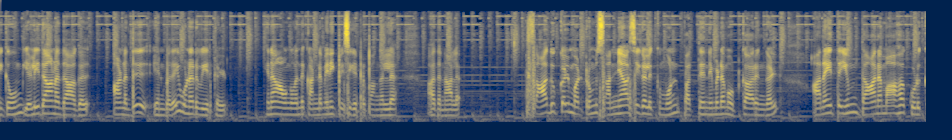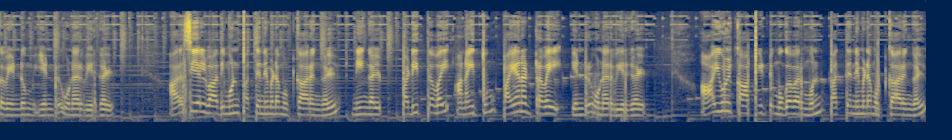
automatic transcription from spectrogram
மிகவும் எளிதானதாக ஆனது என்பதை உணர்வீர்கள். ஏன்னா அவங்க வந்து கண்டமேனிக்கு பேசிக்கிட்டு இருப்பாங்கல்ல அதனால். சாதுக்கள் மற்றும் சந்நியாசிகளுக்கு முன் பத்து நிமிடம் உட்காருங்கள் அனைத்தையும் தானமாக கொடுக்க வேண்டும் என்று உணர்வீர்கள். அரசியல்வாதி முன் பத்து நிமிடம் உட்காருங்கள். நீங்கள் படித்தவை அனைத்தும் பயனற்றவை என்று உணர்வீர்கள். ஆயுள் காப்பீட்டு முகவர் முன் பத்து நிமிடம் உட்காருங்கள்.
